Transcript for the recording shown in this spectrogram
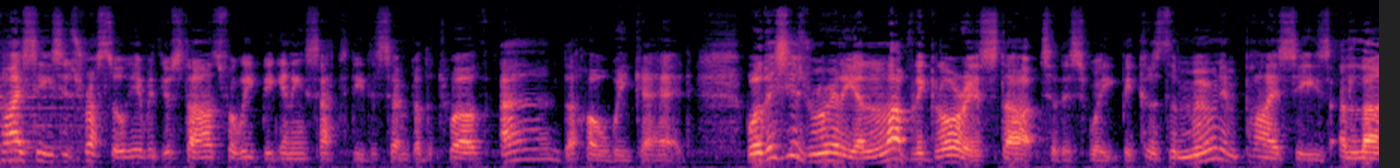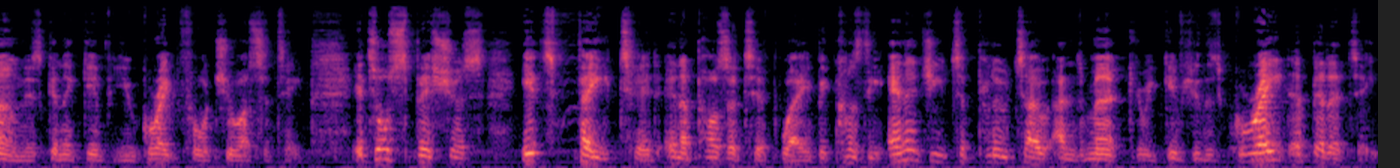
Pisces, it's Russell here with your stars for week beginning Saturday, December the 12th and the whole week ahead. Well, this is really a lovely, glorious start to this week because the moon in Pisces alone is going to give you great fortuosity. It's auspicious, it's fated in a positive way because the energy to Pluto and Mercury gives you this great ability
